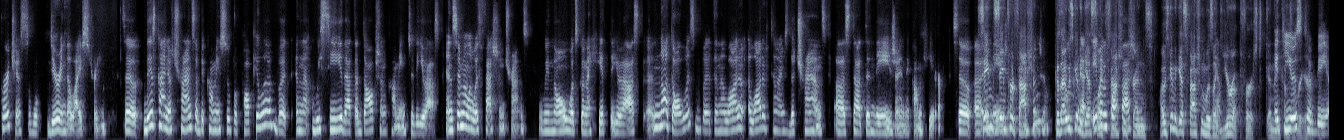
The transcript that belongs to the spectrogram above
purchase during the live stream. So these kind of trends are becoming super popular, but and we see that adoption coming to the US. And similar with fashion trends we know what's going to hit the us uh, not always but in a lot of a lot of times the trends uh, start in asia and they come here so uh, same same for fashion because I was going to yeah, guess like fashion, fashion, trends. I was going to guess fashion was like yeah. Europe first, and it used to be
